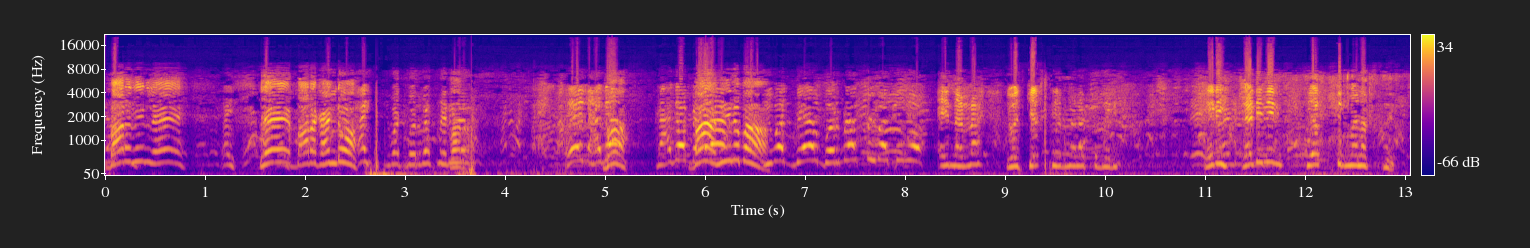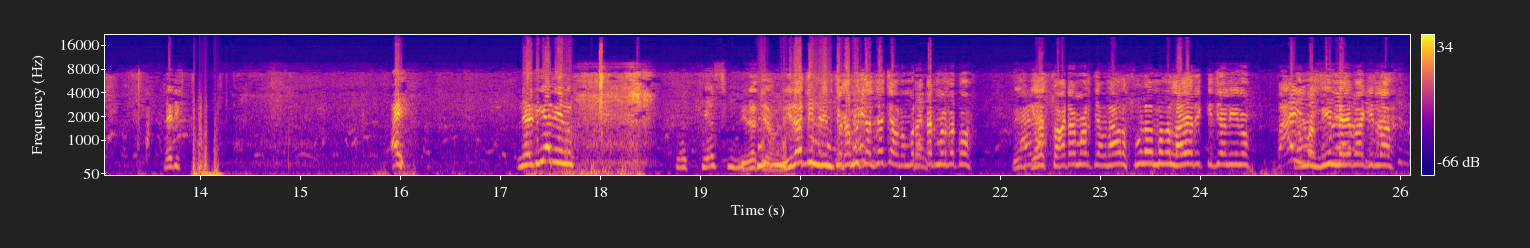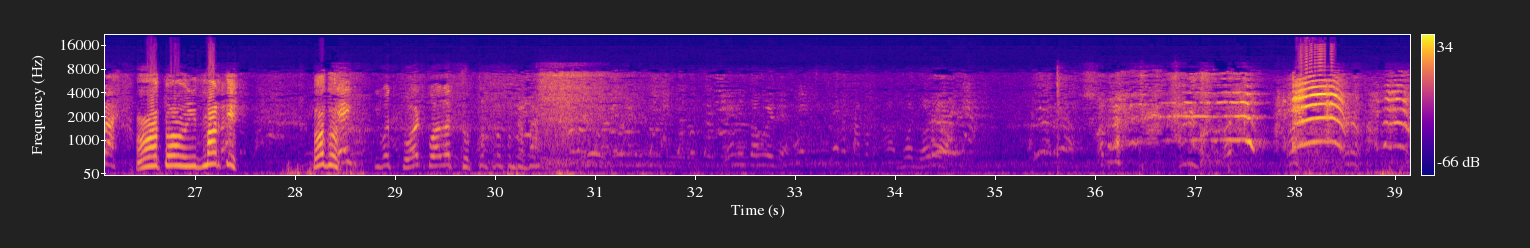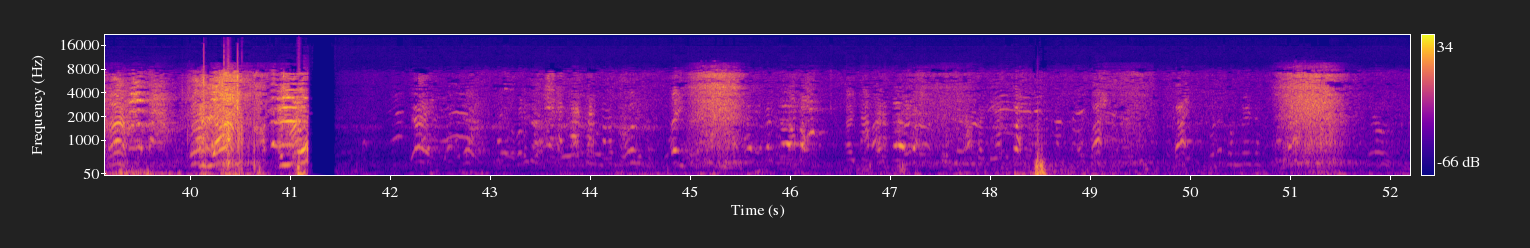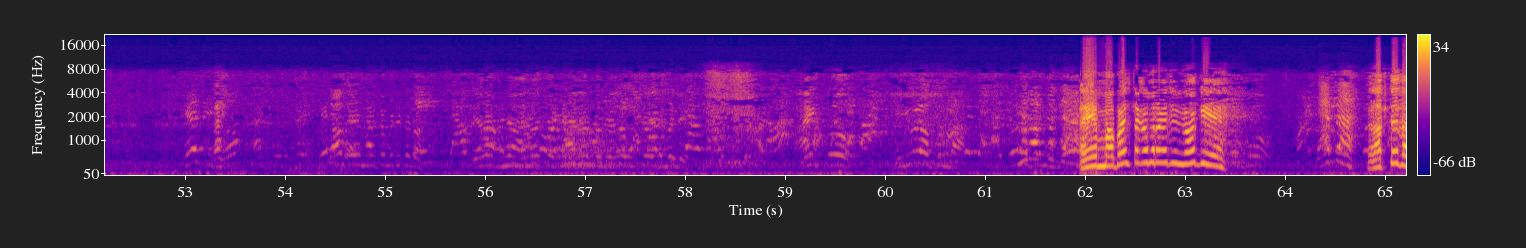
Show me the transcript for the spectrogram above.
ಬಾರ ನಿನ್ಲೆ ಲೇ. ಬಾರ ಗಂಡು. ಇವತ್ ಬರ್ಬೇಕು ಬಾ. ನೀನು ಬಾ. ಇವತ್ ಬರ್ಬೇಕು ಇವತ್ತು ಏ ನನ್ನ ಇವತ್ ಕೆಲ್ಸ ತೀರ್ಮಾನ ಆಗ್ತದೆ ನಡಿ. ನಡಿ ನೀನ್. ಕೆಲ್ಸ ತೀರ್ಮಾನ ನಡಿ. ನಡಿಯ ನೀನು. ನಮ್ಮ ರೆಕಾರ್ಡ್ ಮಾಡ್ಬೇಕು? ನೀನ್ ಕೇಸ್ ಸ್ಟಾರ್ಟ್ ಮಾಡ್ತೀವಿ ನಾವು ಸುಳ್ಳ ಮಗ ಲಾಯರ್ ಇಕ್ಕಿದ್ಯಾ ನೀನು? ನಮ್ಮ ನೀನ್ ಲೈವ್ ಆಗಿಲ್ಲ. ಹಾ ತೋ ಇದ್ ಮಾಡ್ತಿ. ಹೋಗು. ಏ ಮೊಬೈಲ್ ತಗೊಂಬರಾಗಿದ್ದೀನಿ ಹೋಗಿ. ಯಾಕ? ರತ್ತದ.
